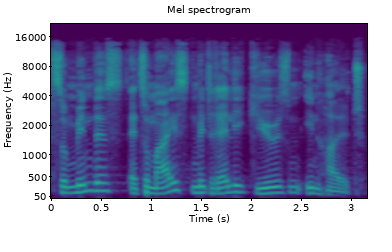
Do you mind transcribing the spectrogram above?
zumindest, äh, zumeist mit religiösem Inhalt.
